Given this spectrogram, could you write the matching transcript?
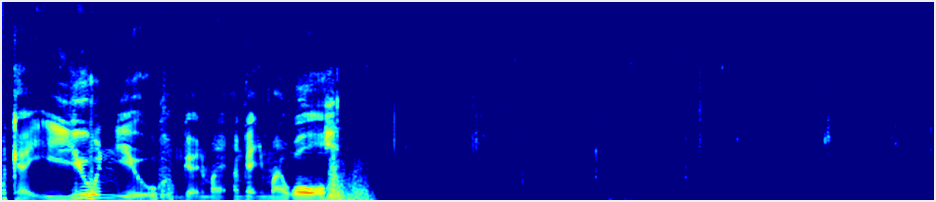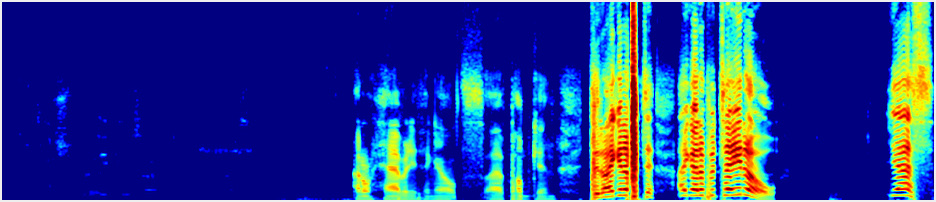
Okay, you and you. I'm getting my I'm getting my wool. You should really use uh, something else. I don't have anything else. I have pumpkin. Did I get a potato? I got a potato! Yes,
